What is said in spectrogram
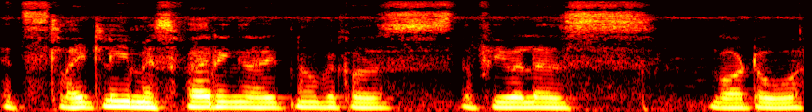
it's slightly misfiring right now because the fuel has got over.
